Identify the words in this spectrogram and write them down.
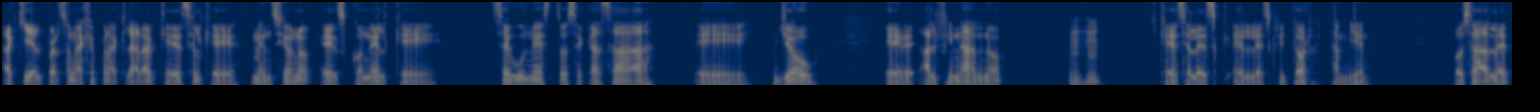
aquí el personaje, para aclarar que es el que menciono, es con el que, según esto, se casa eh, Joe eh, al final, ¿no? Que es el, el, escritor también. O sea, la,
